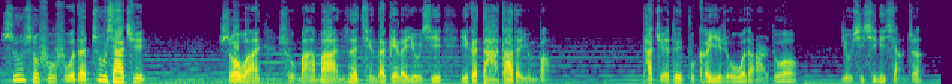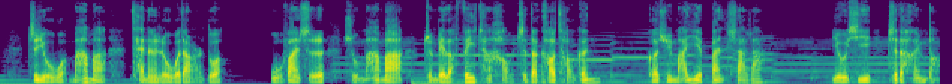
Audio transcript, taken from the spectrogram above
舒舒服服的住下去。说完，鼠妈妈热情的给了尤西一个大大的拥抱。他绝对不可以揉我的耳朵哦，尤西心里想着。只有我妈妈才能揉我的耳朵。午饭时，鼠妈妈准备了非常好吃的烤草根和荨麻叶拌沙拉，尤西吃得很饱。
